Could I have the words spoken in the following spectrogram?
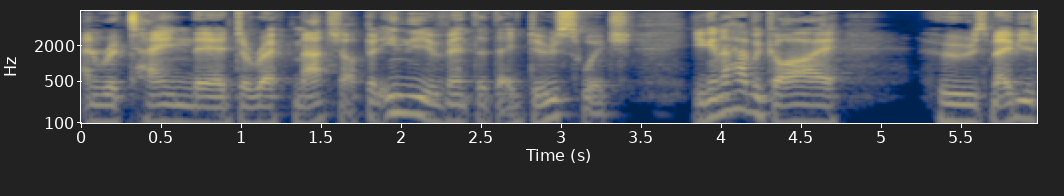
and retain their direct matchup. But in the event that they do switch, you're going to have a guy who's maybe an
